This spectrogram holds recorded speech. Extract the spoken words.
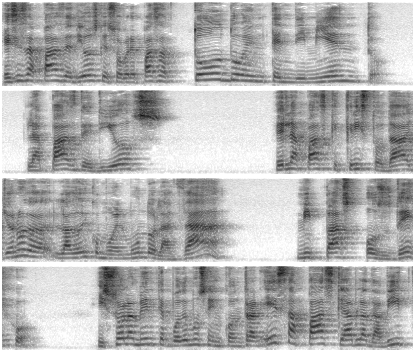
Es esa paz de Dios que sobrepasa todo entendimiento. La paz de Dios. Es la paz que Cristo da. Yo no la doy como el mundo la da. Mi paz os dejo. Y solamente podemos encontrar esa paz que habla David.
